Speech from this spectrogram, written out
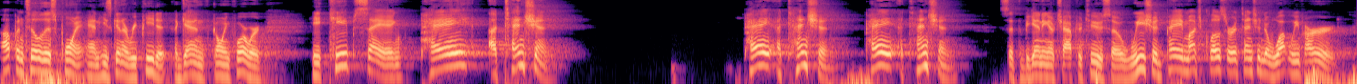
up until this point, and he's going to repeat it again going forward. He keeps saying, pay attention. Pay attention. Pay attention. It's at the beginning of chapter 2. So we should pay much closer attention to what we've heard.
